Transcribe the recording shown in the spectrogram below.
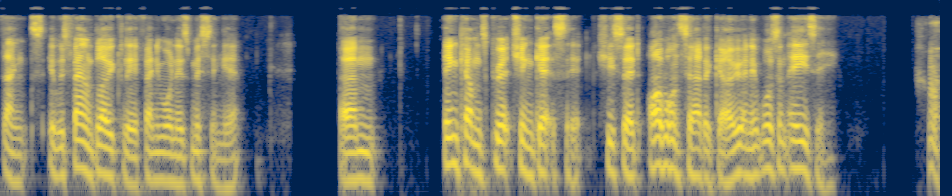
thanks. It was found locally if anyone is missing it. Um, in comes Gretchen gets it. She said, I once had a go and it wasn't easy. um,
